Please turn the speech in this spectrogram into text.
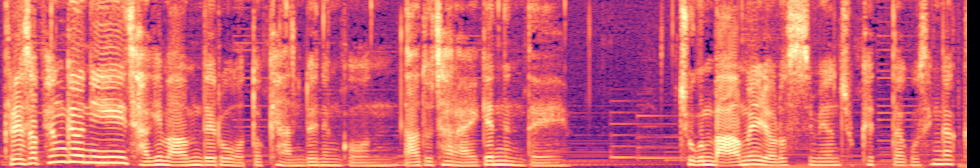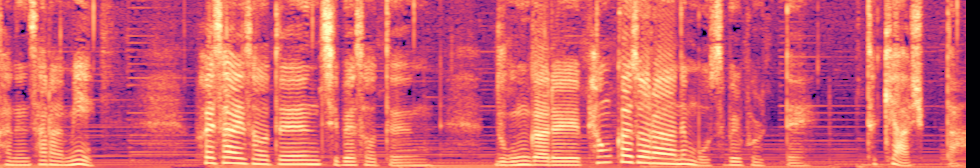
그래서 편견이 자기 마음대로 어떻게 안 되는 건 나도 잘 알겠는데 조금 마음을 열었으면 좋겠다고 생각하는 사람이 회사에서든 집에서든 누군가를 평가절하하는 모습을 볼 때 특히 아쉽다.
